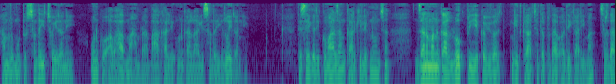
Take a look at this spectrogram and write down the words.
हाम्रो मुटु सधैँ छोइरहने उनको अभावमा हाम्रा भाकाले उनका लागि सधैँ रोइरहने। त्यसै गरी कुमारजङ कार्की लेख्नुहुन्छ जनमनका लोकप्रिय कविवर गीतकार क्षेत्र प्रताप अधिकारीमा श्रद्धा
